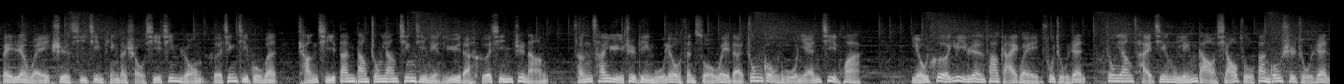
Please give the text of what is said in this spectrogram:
被认为是习近平的首席金融和经济顾问，长期担当中央经济领域的核心智囊，曾参与制定五六份所谓的中共五年计划。刘鹤历任发改委副主任、中央财经领导小组办公室主任，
